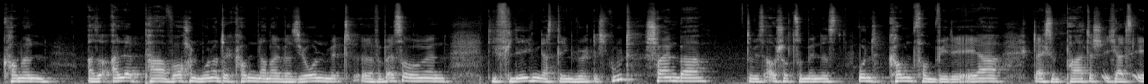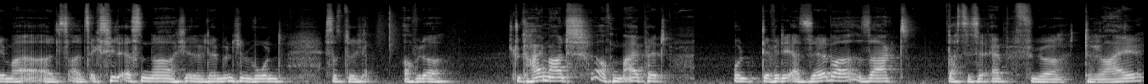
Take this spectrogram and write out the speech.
kommen, also alle paar Wochen, Monate kommen da neue Versionen mit äh, Verbesserungen. Die pflegen das Ding wirklich gut, scheinbar, so wie es ausschaut zumindest, und kommt vom WDR, gleich sympathisch. Ich als ehemal als, als Exilessener, der in München wohnt, ist natürlich auch wieder ein Stück Heimat auf dem iPad. Und der WDR selber sagt, dass diese App für drei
